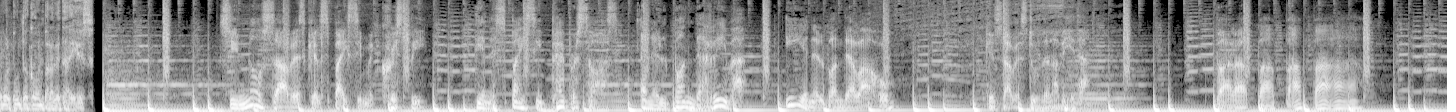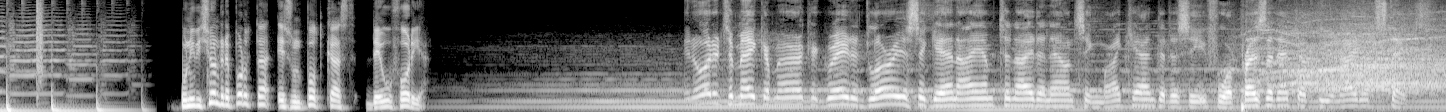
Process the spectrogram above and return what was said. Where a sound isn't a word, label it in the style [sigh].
boostmobile.com para detalles. Si no sabes que el Spicy McCrispy tiene Spicy Pepper Sauce en el pan de arriba y en el pan de abajo, ¿qué sabes tú de la vida? Para, pa, pa, pa. Univisión Reporta es un podcast de euforia. In order to make America great and glorious again, I am tonight announcing my candidacy for President of the United States.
